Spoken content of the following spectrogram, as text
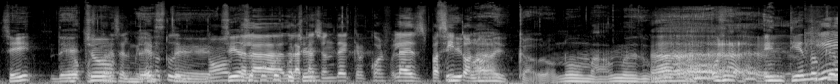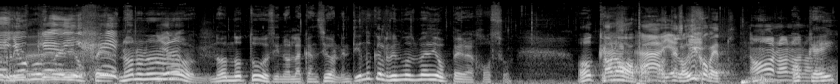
Sí, de No, pues hecho... eres el mileno, tú este, No, sí, de, la, la canción de... ¿cuál fue? La de Despacito, Sí, ¿no? Ay, cabrón, no mames, güey. Ah. o sea, entiendo ¿Qué? que el ¿Yo ritmo qué es medio dije? pe- No, no, no, no, no, no- no, no tú, sino la canción. Entiendo que el ritmo es medio pegajoso. Ok. No, no, Ah, porque lo que- dijo Beto. No, no, no. no, Ok. no. No,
